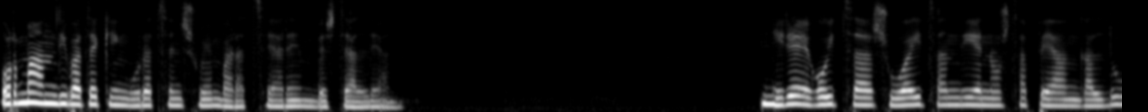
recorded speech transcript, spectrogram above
horma handi batekin guratzen zuen baratzearen beste aldean. Nire egoitza zuaitz handien ostapean galdu,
